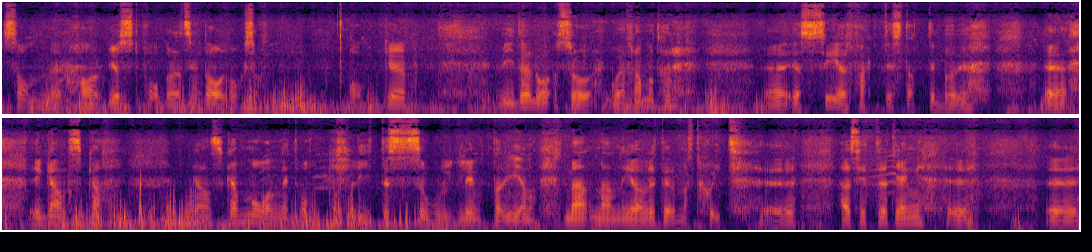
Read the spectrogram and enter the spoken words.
som har just påbörjat sin dag också. Och eh, vidare då så går jag framåt här. Eh, jag ser faktiskt att det börjar, eh, det är ganska ganska molnigt och lite solglimtar igenom. Men, men i övrigt är det mest skit. Eh, här sitter ett gäng eh, eh,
